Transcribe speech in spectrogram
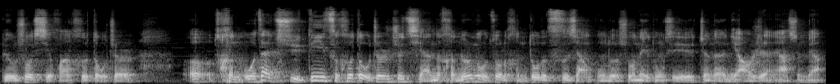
比如说喜欢喝豆汁儿，呃，很我在去第一次喝豆汁儿之前呢，很多人给我做了很多的思想工作，说那东西真的你要忍啊什么样，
